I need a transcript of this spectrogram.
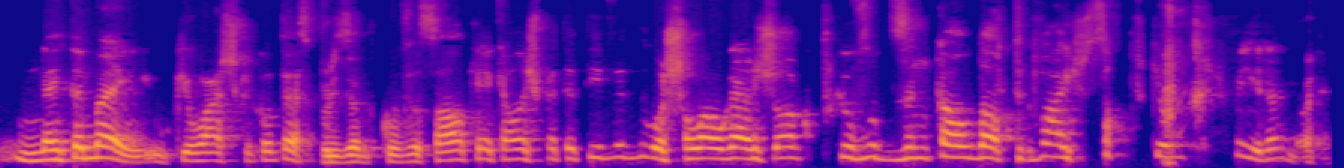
Nem também o que eu acho que acontece, por exemplo, com o Vassal, que é aquela expectativa de oxalá o gajo jogue porque eu vou desancá-lo de alto a baixo só porque ele respira, não é?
